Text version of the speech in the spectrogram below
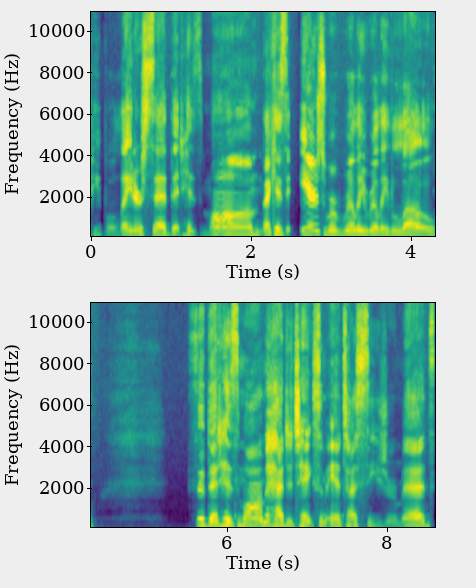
people later said that his mom, like his ears were really, really low. Said that his mom had to take some anti seizure meds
